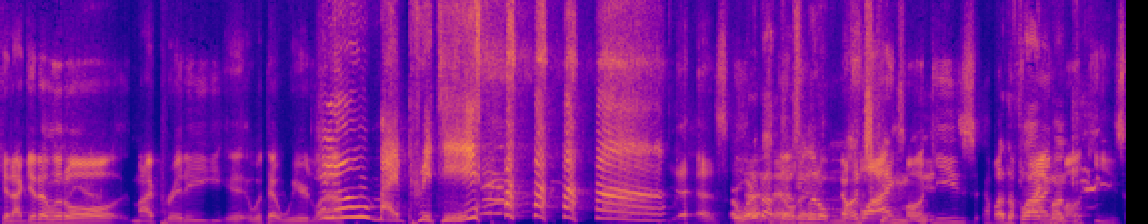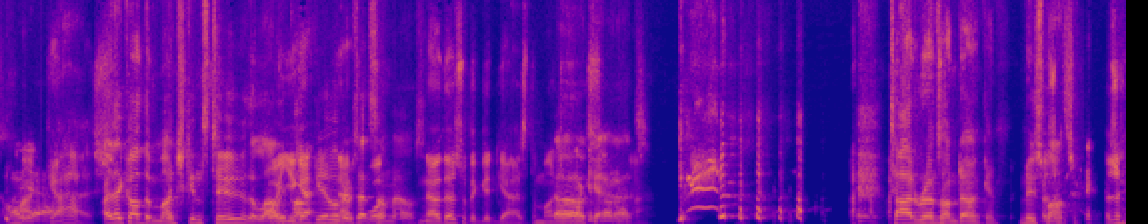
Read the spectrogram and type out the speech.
Can I get a Oh, little my pretty uh, with that weird laugh? Hello, my pretty. Yes. Or what That about those it. little The munchkins? flying monkeys? How about Oh, the the, flying, flying monkey- monkeys? Oh, Oh, my yeah. gosh. Are they called the Munchkins too? The Well, you Lollipop got- Guild, no, or is that well, something else? No, those were the good guys. The monkeys. Oh, okay. Donuts. Todd runs on Dunkin. New are- sponsor. Those are,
